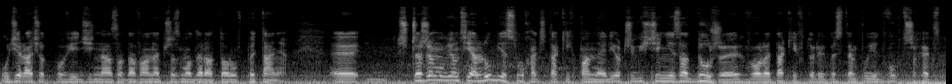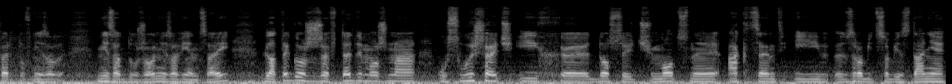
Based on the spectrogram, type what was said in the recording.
udzielać odpowiedzi na zadawane przez moderatorów pytania. Szczerze mówiąc, ja lubię słuchać takich paneli, oczywiście nie za dużych, wolę takie, w których występuje dwóch, trzech ekspertów, nie za, nie za dużo, nie za więcej, dlatego że wtedy można usłyszeć ich e, dosyć mocny akcent i zrobić sobie zdanie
